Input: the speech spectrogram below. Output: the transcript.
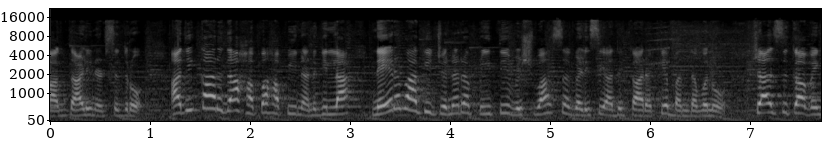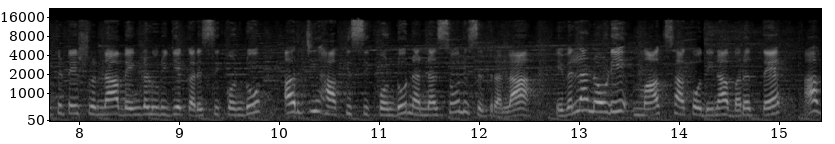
ವಾಗ್ದಾಳಿ ನಡೆಸಿದ್ರು. ಅಧಿಕಾರದ ಹಪಹಪಿ ನನಗಿಲ್ಲ. ನೇರವಾಗಿ ಜನರ ಪ್ರೀತಿ, ವಿಶ್ವಾಸ ಗಳಿಸಿ ಅಧಿಕಾರಕ್ಕೆ ಬಂದವನು. ಶಾಸಕ ವೆಂಕಟೇಶ್ವರನ್ನ ಬೆಂಗಳೂರಿಗೆ ಕರೆಸಿಕೊಂಡು ಅರ್ಜಿ ಹಾಕಿಸಿಕೊಂಡು ನನ್ನ ಸೋಲಿಸಿದ್ರಲ್ಲ? ಇವೆಲ್ಲ ನೋಡಿ ಮಾರ್ಕ್ಸ್ ಹಾಕೋ ದಿನ ಬರುತ್ತೆ. ಆಗ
